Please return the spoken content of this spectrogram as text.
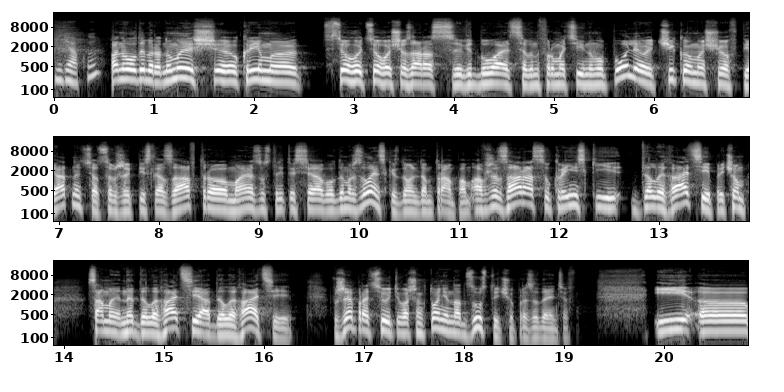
Дякую. Пане Володимире, ну ми ж, окрім е, всього цього, що зараз відбувається в інформаційному полі, очікуємо, що в п'ятницю, це вже післязавтра, має зустрітися Володимир Зеленський з Дональдом Трампом. А вже зараз українські делегації, причому саме не делегації, а делегації, вже працюють у Вашингтоні над зустрічю президентів. І е,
